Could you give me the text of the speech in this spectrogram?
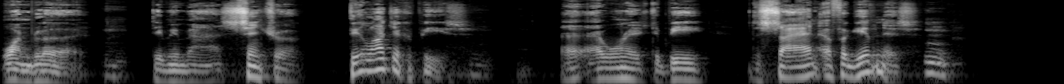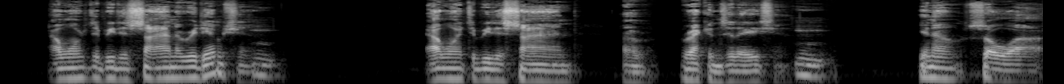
one blood to be my central theological piece. I, I wanted it to be the sign of forgiveness. I wanted it to be the sign of redemption. I wanted it to be the sign of reconciliation. You know, so uh,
